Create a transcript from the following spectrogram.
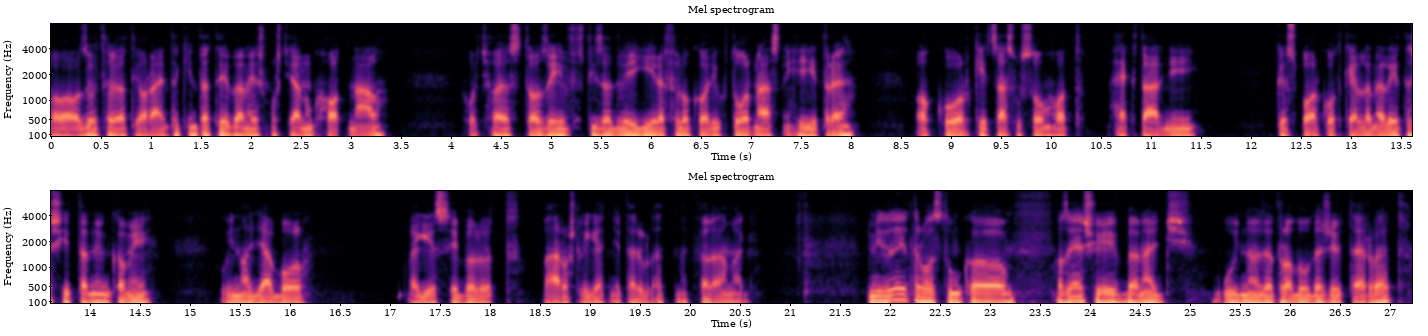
a zöld felületi arány tekintetében, és most járunk hatnál, hogyha ezt az évtized végére fel akarjuk tornászni hétre, akkor 226 hektárnyi közparkot kellene létesítenünk, ami úgy nagyjából egészéből öt városligetnyi területnek felel meg. Mi létrehoztunk a, az első évben egy úgynevezett Radó Dezső tervet,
